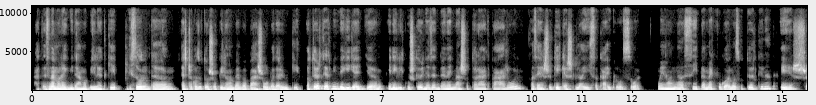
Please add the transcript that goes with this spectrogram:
Hát ez nem a legvidámabb életkép, viszont ez csak az utolsó pillanatban a pásolba derül ki. A történet mindvégig egy idillikus környezetben egymásra talált párról, az első kékes lila éjszakájukról szól. Olyan szépen megfogalmazott történet, és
